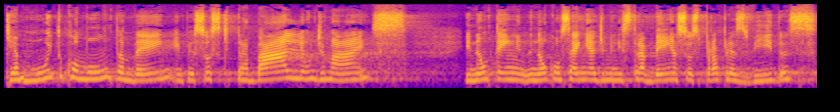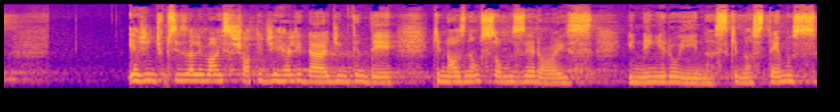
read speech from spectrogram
que é muito comum também em pessoas que trabalham demais e não, tem, não conseguem administrar bem as suas próprias vidas. E a gente precisa levar esse choque de realidade, entender que nós não somos heróis e nem heroínas, que nós temos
